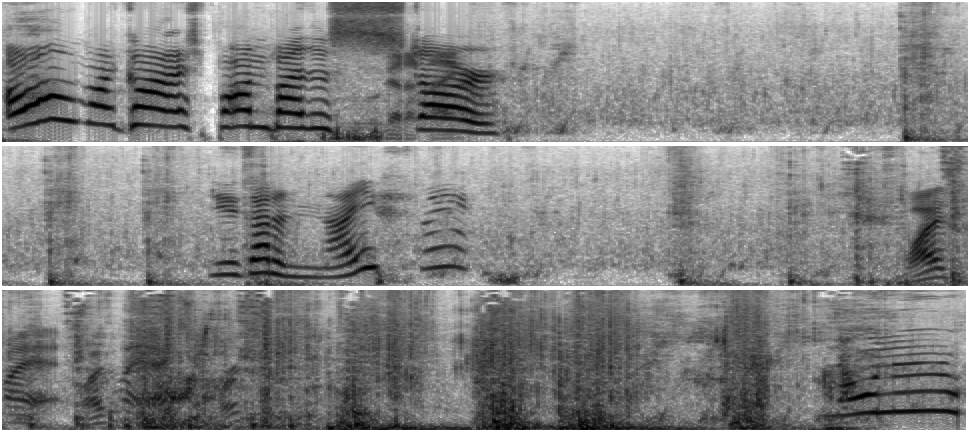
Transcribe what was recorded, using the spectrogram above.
Oh my god, I spawned by the star. You got a knife, mate? Why is my why is my axe working? No, no, no.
